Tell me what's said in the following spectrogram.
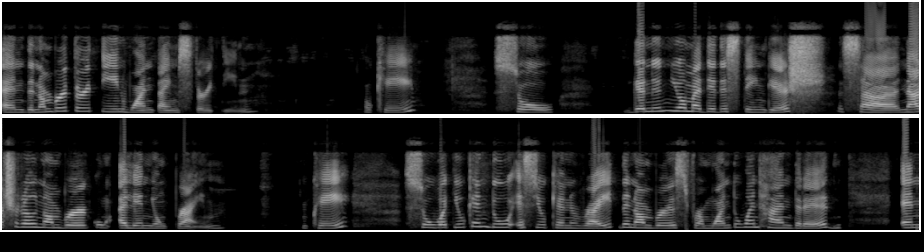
And the number 13, 1 times 13. Okay? So, ganun yung madidistinguish sa natural number kung alin yung prime. Okay? So, what you can do is you can write the numbers from 1 to 100 and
